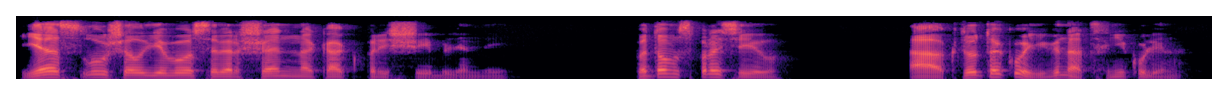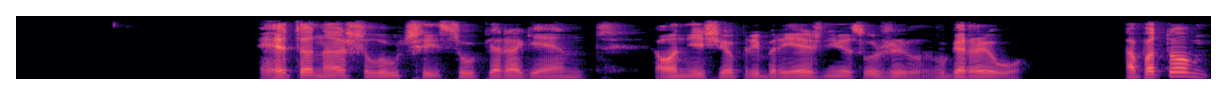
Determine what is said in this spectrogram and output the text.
Я слушал его совершенно как пришибленный. Потом спросил, а кто такой Игнат Никулин? Это наш лучший суперагент. Он еще при Брежневе служил в ГРУ. А потом...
